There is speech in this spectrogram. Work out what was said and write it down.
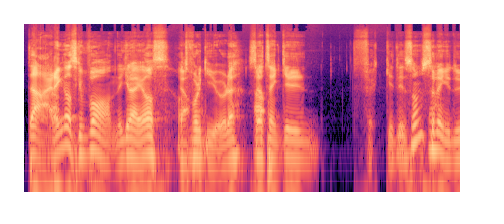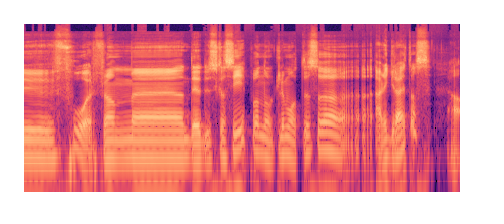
Det er en ganske vanlig greie, altså, at Ja. folk gjør det. Så Ja. jeg tenker fuck it, liksom. Så lenge du får fram uh, det du skal si på en ordentlig måte, så er det greit, altså. Ja.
